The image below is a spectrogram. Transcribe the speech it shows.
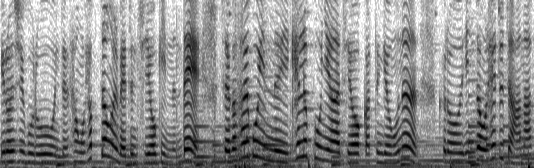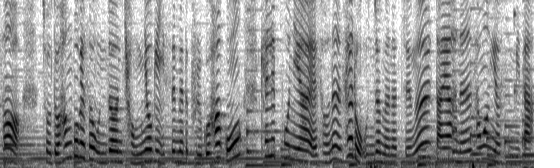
이런 식으로 이제 상호 협정을 맺은 지역이 있는데 제가 살고 있는 이 캘리포니아 지역 같은 경우는 그런 인정을 해주지 않아서 저도 한국에서 운전 경력이 있음에도 불구하고 캘리포니아에서는 새로 운전면허증을 따야 하는 상황이었습니다.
